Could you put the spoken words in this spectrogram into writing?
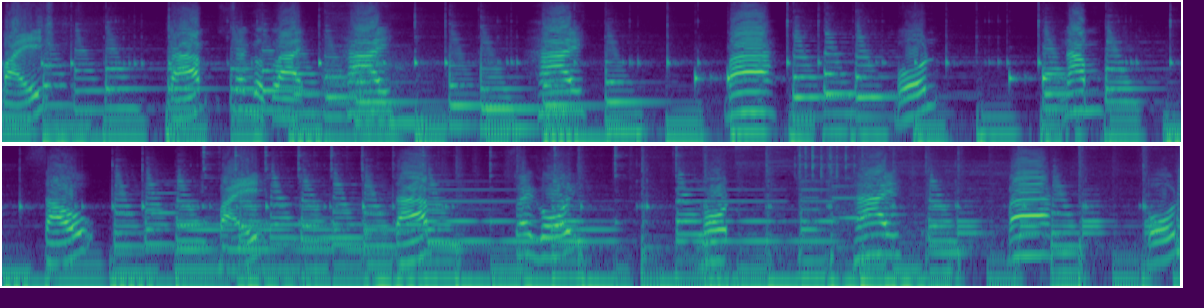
7 8 Xoay ngược lại. 2 2 3 4 5 6 7 8 Xoay gối. 1 2 3 4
